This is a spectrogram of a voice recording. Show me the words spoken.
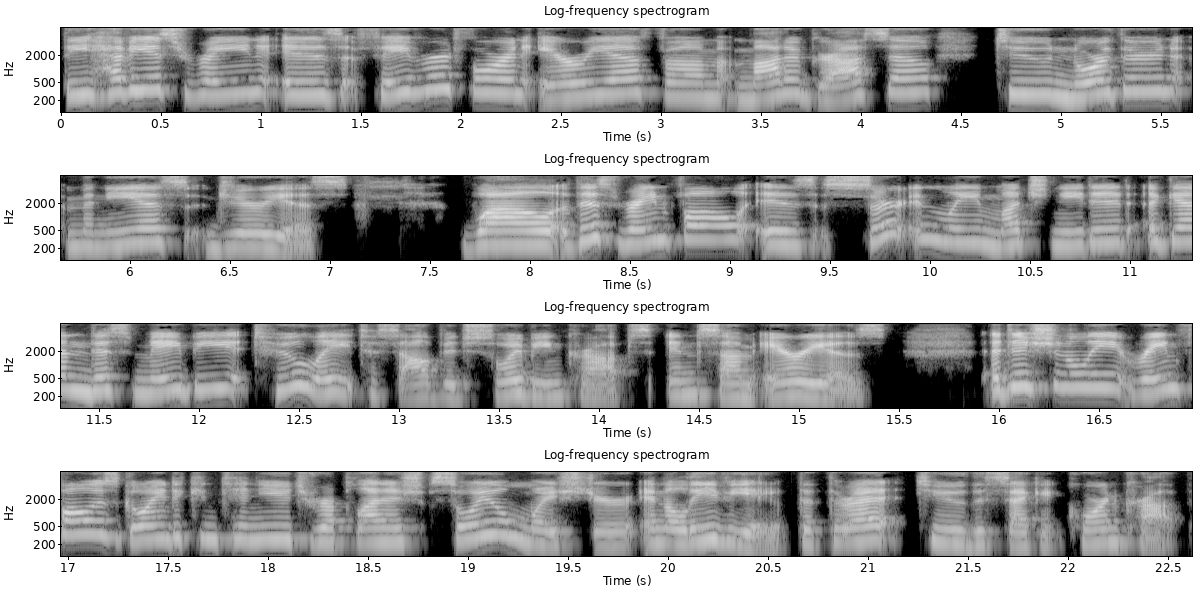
The heaviest rain is favored for an area from Mato Grosso to northern Minas Gerais, while this rainfall is certainly much needed, again, this may be too late to salvage soybean crops in some areas. Additionally, rainfall is going to continue to replenish soil moisture and alleviate the threat to the second corn crop,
